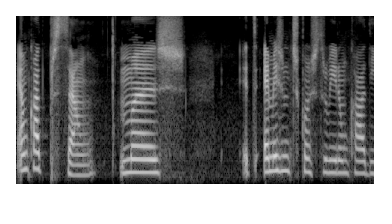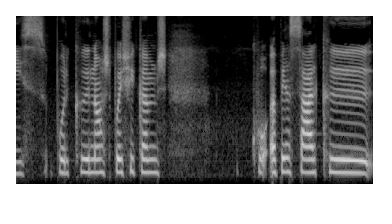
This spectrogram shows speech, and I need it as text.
É um bocado de pressão, mas é mesmo desconstruir um bocado isso, porque nós depois ficamos a pensar que,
